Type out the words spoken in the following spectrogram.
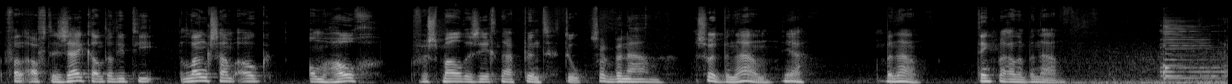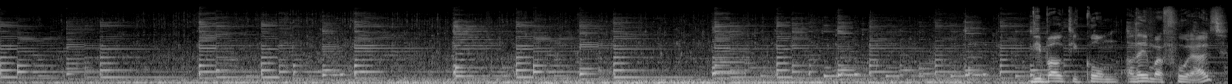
vanaf de zijkant. Dan liep hij langzaam ook omhoog. Versmalde zich naar punt toe. Een soort banaan. Een soort banaan, ja. Banaan. Denk maar aan een banaan. Die boot die kon alleen maar vooruit.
